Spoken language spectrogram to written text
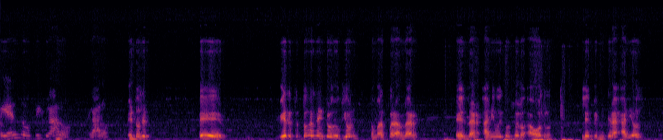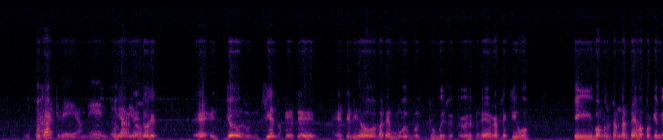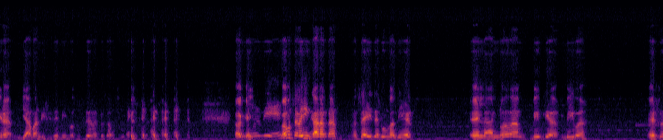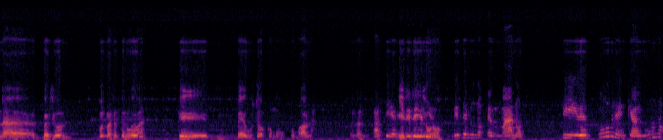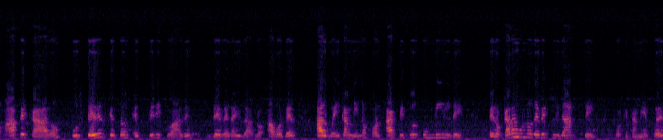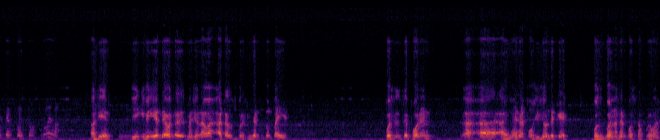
Sí, claro, claro. Entonces, eh, fíjate, to- toda esa introducción, nomás para hablar, el dar ánimo y consuelo a otros, le permitirá a Dios Usarte. Amén, a. Dios. Entonces, eh, yo siento que este, este video va a ser muy, muy, eh, reflexivo. Y vamos entrando al tema porque mira, ya van 16 minutos y ya no empezamos. Ok. Muy bien. Vamos a ahí en Gálatas 6 del 1 al 10. En la nueva Biblia viva. Es una versión pues bastante nueva que me gustó como, como habla. ¿verdad? Así es. Y dice el uno. Dice el uno, hermanos, si descubren que alguno ha pecado, ustedes que son espirituales deben ayudarlo a volver al buen camino con actitud humilde. Pero cada uno debe cuidarse, porque también puede ser puesto a prueba. Así es. Y, y fíjate, ahorita mencionaba hasta los presidentes de un país, pues se ponen a- a- a- en esa posición de que pues van a ser puestos a prueba.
